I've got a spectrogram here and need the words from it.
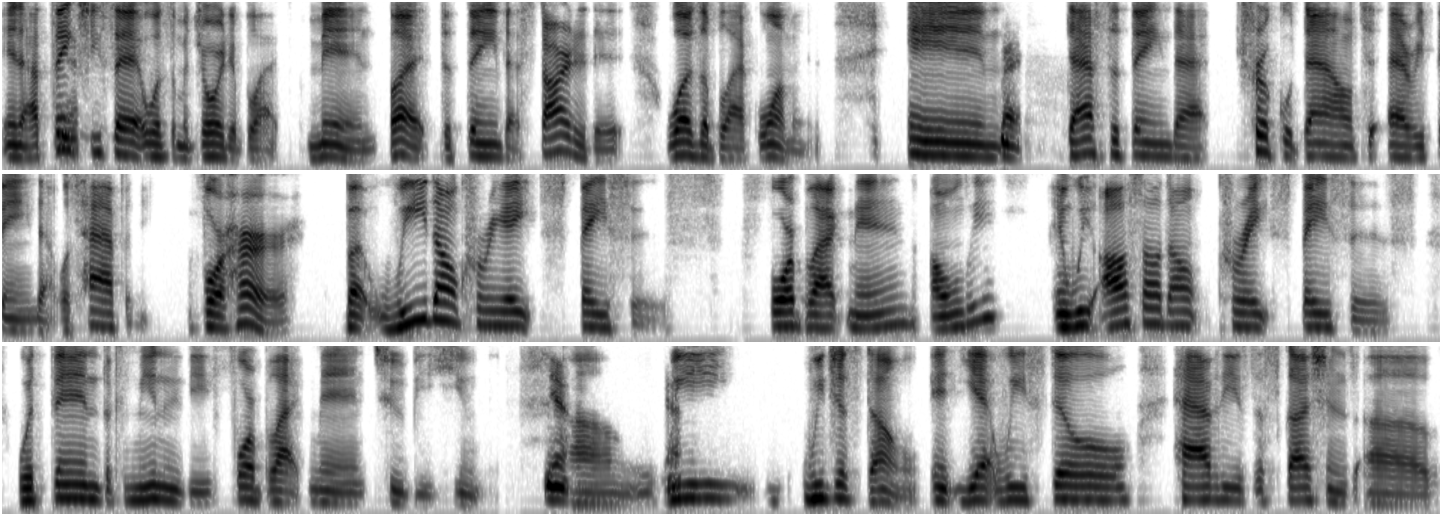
and I think Yeah. she said it was the majority of black men, but the thing that started it was a black woman. And Right. that's the thing that trickled down to everything that was happening for her. But we don't create spaces for black men only and we also don't create spaces within the community for black men to be human Yeah. um, Yeah. we we just don't and yet we still have these discussions of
